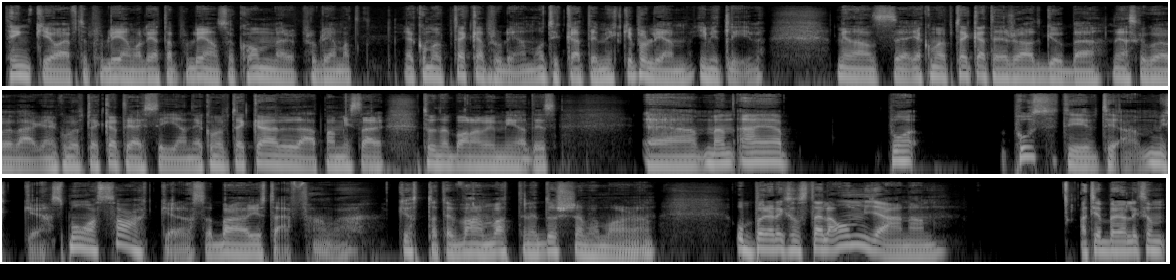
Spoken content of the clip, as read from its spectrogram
Tänker jag efter problem och letar problem så kommer problem att jag kommer upptäcka problem och tycka att det är mycket problem i mitt liv. Medan eh, jag kommer upptäcka att det är röd gubbe när jag ska gå över vägen. Jag kommer upptäcka att jag är sen. Jag kommer upptäcka det där att man missar tunnelbanan vid Medis. Eh, men är jag på positiv till äh, mycket, små saker, alltså bara just det här, fan vad gött att det är varmvatten i duschen på morgonen. Och börja liksom ställa om hjärnan att jag börjar liksom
